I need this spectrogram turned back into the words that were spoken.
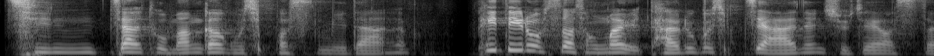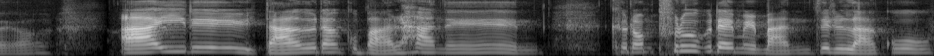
진짜 도망가고 싶었습니다. PD로서 정말 다루고 싶지 않은 주제였어요. 아이를 낳으라고 말하는 그런 프로그램을 만들라고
